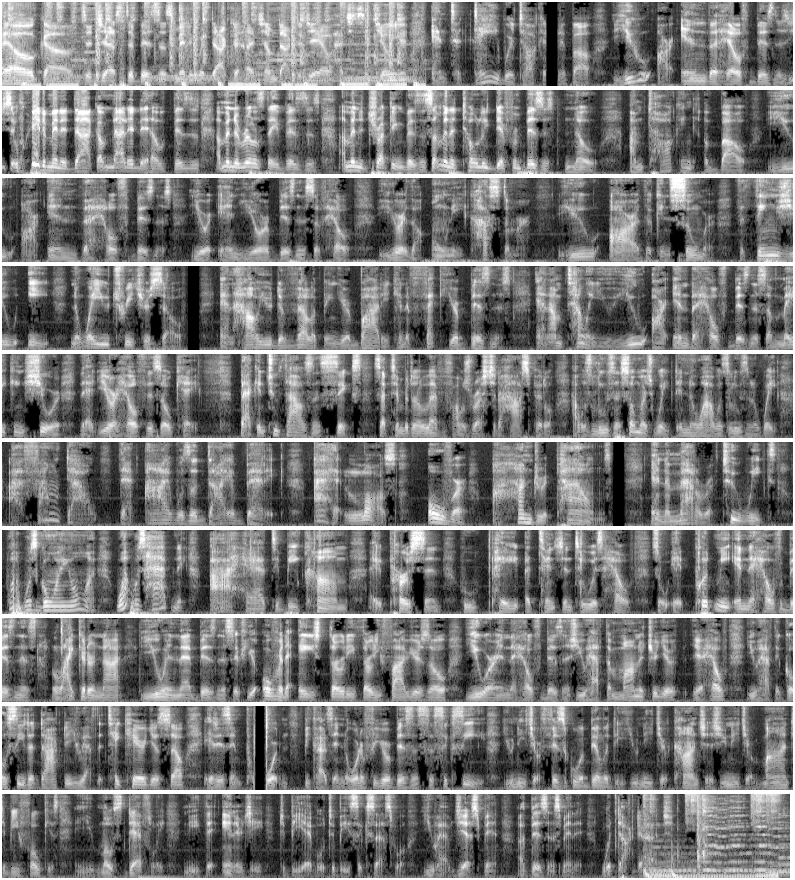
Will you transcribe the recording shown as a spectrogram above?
Welcome to Just a Business Minute with Dr. Hutch. I'm Dr. J.L. Hutchinson Jr., and today we're talking about you are in the health business. You said, wait a minute, Doc, I'm not in the health business. I'm in the real estate business. I'm in the trucking business. I'm in a totally different business. No, I'm talking about you are in the health business. You're in your business of health. You're the only customer. You are the consumer. The things you eat, the way you treat yourself, and how you're developing your body can affect your business. And I'm telling you, you are in the health business of making sure that your health is okay. Back in 2006, September the 11th, I was rushed to the hospital. I was losing so much weight, didn't know I was losing the weight. I found out that I was a diabetic. I had lost over a hundred pounds in a matter of two weeks. What was going on? What was happening? I had to become a person who paid attention to his health. So it put me in the health business, like it or not, you in that business. If you're over the age 30, 35 years old, you are in the health business. You have to monitor your, your health. You have to go see the doctor. You have to take care of yourself. It is important important because in order for your business to succeed, you need your physical ability, you need your conscious, you need your mind to be focused, and you most definitely need the energy to be able to be successful. You have just spent a business minute with Dr. Hutch.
